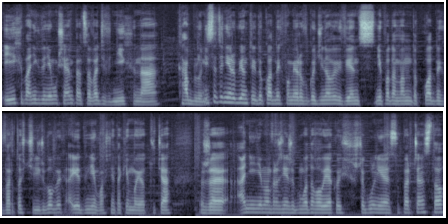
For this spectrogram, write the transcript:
i chyba nigdy nie musiałem pracować w nich na kablu. Niestety nie robiłem tych dokładnych pomiarów godzinowych, więc nie podam Wam dokładnych wartości liczbowych, a jedynie właśnie takie moje odczucia, że ani nie mam wrażenia, żebym ładował jakoś szczególnie super często,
